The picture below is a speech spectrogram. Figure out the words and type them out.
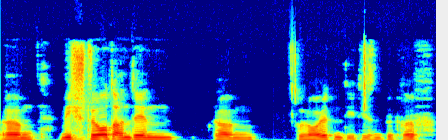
Ähm, mich stört an den ähm, Leuten, die diesen Begriff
